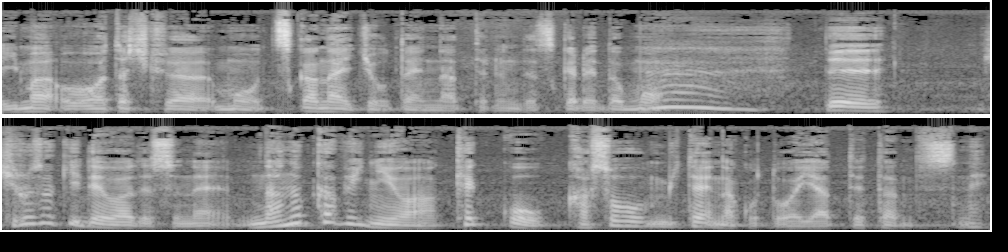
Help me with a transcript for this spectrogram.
今私はもうつかない状態になってるんですけれども、うん、で弘前ではですね7日日には結構仮装みたいなことはやってたんですね。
